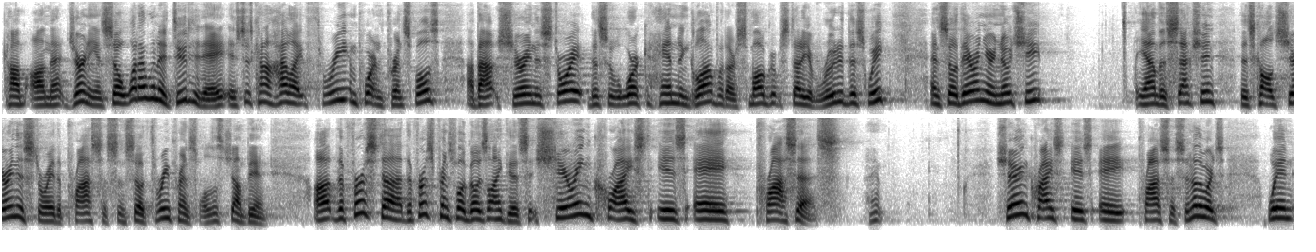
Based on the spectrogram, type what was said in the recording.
come on that journey? And so, what I want to do today is just kind of highlight three important principles about sharing the story. This will work hand in glove with our small group study of Rooted this week. And so, there on your note sheet, have a section that's called Sharing the Story, the Process. And so, three principles. Let's jump in. Uh, the, first, uh, the first principle goes like this sharing Christ is a process. Right? Sharing Christ is a process. In other words, when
